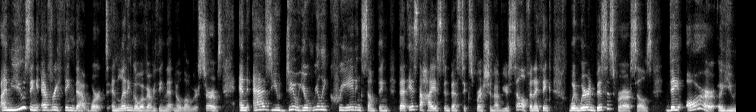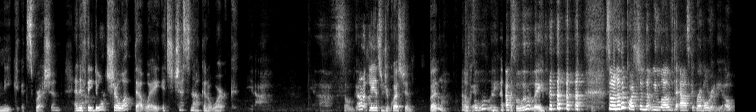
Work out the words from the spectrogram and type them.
i'm using everything that worked and letting go of everything that no longer serves. And as you do you're really creating something that is the highest and best expression of yourself. And i think when we're in business for ourselves they are a unique expression. And if they don't show up that way it's just not going to work. Yeah. Yeah. So good i don't know if i answered your question but yeah. Absolutely. Okay. Absolutely. so, another question that we love to ask at Rebel Radio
